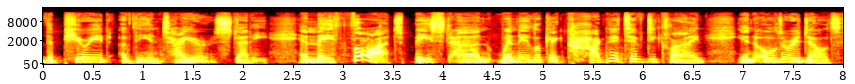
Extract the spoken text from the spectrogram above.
the period of the entire study. And they thought, based on when they look at cognitive decline in older adults,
